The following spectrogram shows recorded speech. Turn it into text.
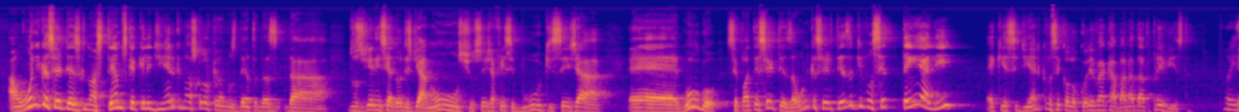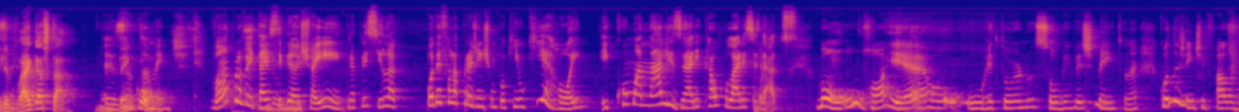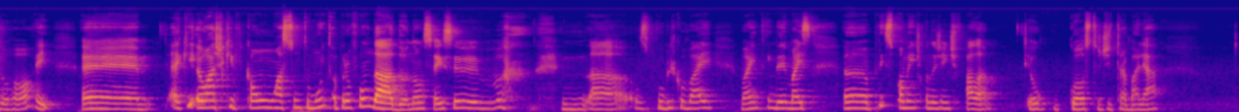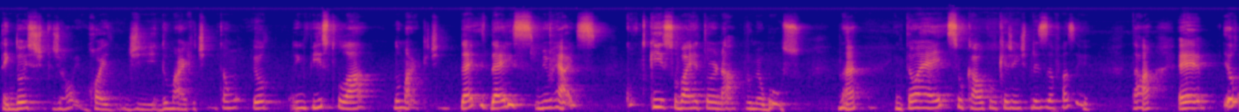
a única certeza que nós temos é que aquele dinheiro que nós colocamos dentro das, da, dos gerenciadores de anúncios, seja Facebook, seja é, Google, você pode ter certeza. A única certeza que você tem ali é que esse dinheiro que você colocou ele vai acabar na data prevista. Pois ele é. vai gastar. Não tem como. Exatamente. Vamos aproveitar esse gancho aí para Priscila poder falar pra gente um pouquinho o que é ROI e como analisar e calcular esses dados. Bom, o ROI é o, o retorno sobre investimento, né? Quando a gente fala do ROI, é, é que eu acho que fica um assunto muito aprofundado. Não sei se a, o público vai, vai entender, mas ah, principalmente quando a gente fala, eu gosto de trabalhar, tem dois tipos de ROI, o ROI de, do marketing. Então, eu invisto lá no marketing. 10, 10 mil reais. Quanto que isso vai retornar para o meu bolso? Né? Então é esse o cálculo que a gente precisa fazer. Tá? É, eu,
